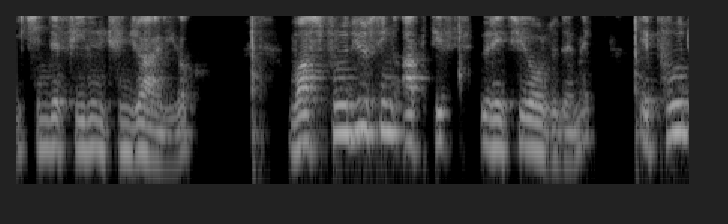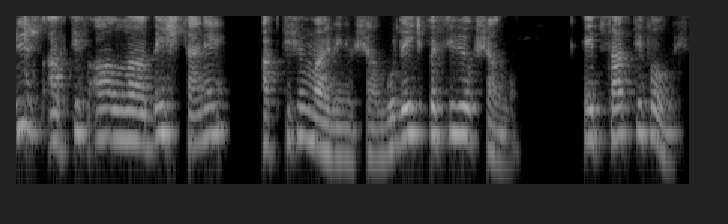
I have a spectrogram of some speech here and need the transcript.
içinde fiilin üçüncü hali yok. Was producing aktif, üretiyordu demek. E produced aktif, Allah beş tane aktifim var benim şu an. Burada hiç pasif yok şu anda. Hepsi aktif olmuş.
